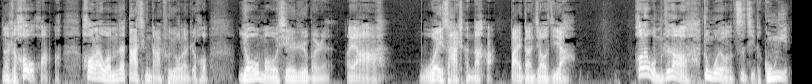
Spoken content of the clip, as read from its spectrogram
那是后话啊。后来我们在大庆打出油来之后，有某些日本人，哎呀，五味杂陈呐，百感交集啊。后来我们知道，中国有了自己的工业。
